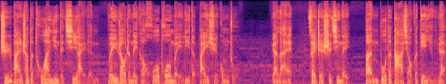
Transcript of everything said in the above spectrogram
纸板上的图案印的七矮人围绕着那个活泼美丽的白雪公主。原来，在这时期内，本部的大小个电影院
